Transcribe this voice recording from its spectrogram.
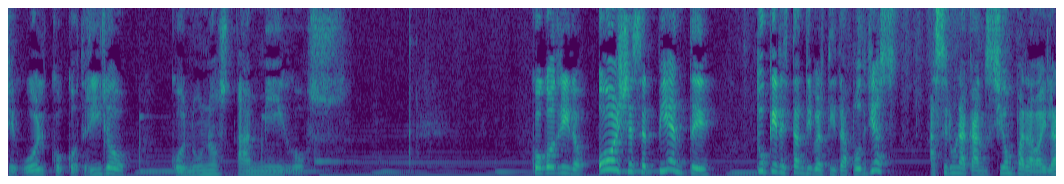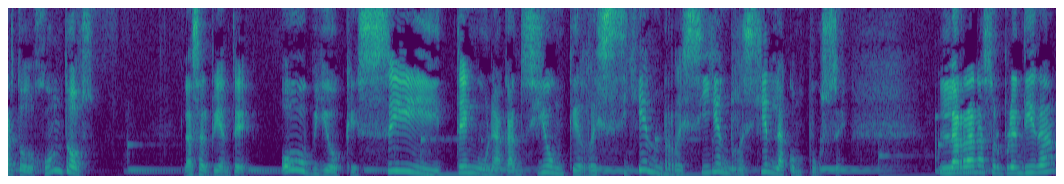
llegó el cocodrilo con unos amigos. Cocodrilo, oye serpiente, tú que eres tan divertida, ¿podrías hacer una canción para bailar todos juntos? La serpiente, obvio que sí, tengo una canción que recién, recién, recién la compuse. La rana sorprendida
